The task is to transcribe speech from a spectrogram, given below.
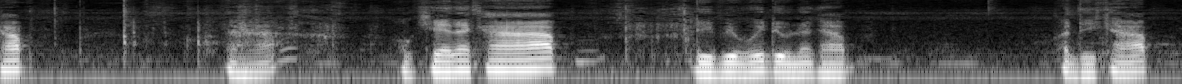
ครับนะฮะโอเคนะครับ รีวิวให้ดูนะครับสวัสดีครับ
